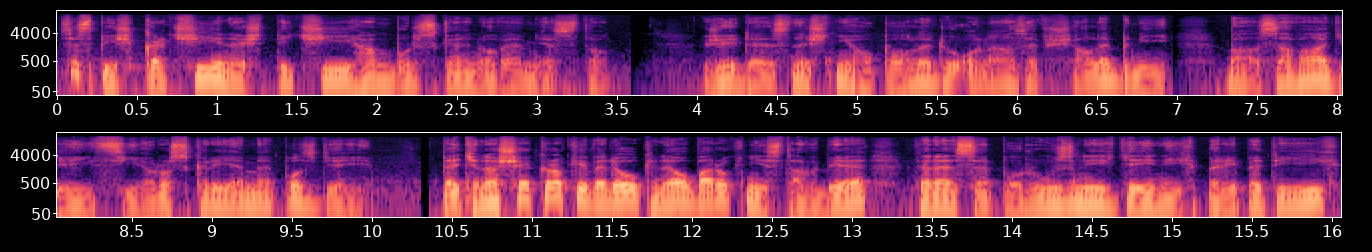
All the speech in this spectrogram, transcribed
se spíš krčí než tyčí hamburské nové město. Že jde z dnešního pohledu o název šalebný, ba zavádějící, rozkryjeme později. Teď naše kroky vedou k neobarokní stavbě, které se po různých dějných peripetiích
